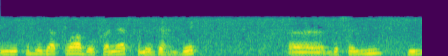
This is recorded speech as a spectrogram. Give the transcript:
il est obligatoire de connaître le verdict euh, de celui qui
